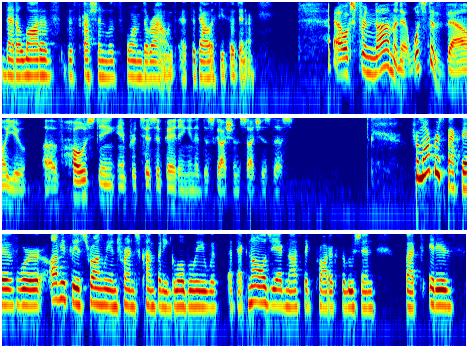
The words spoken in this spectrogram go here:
that a lot of discussion was formed around at the Dallas CISO dinner. Alex, for Nominet, what's the value of hosting and participating in a discussion such as this? From our perspective, we're obviously a strongly entrenched company globally with a technology agnostic product solution, but it is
